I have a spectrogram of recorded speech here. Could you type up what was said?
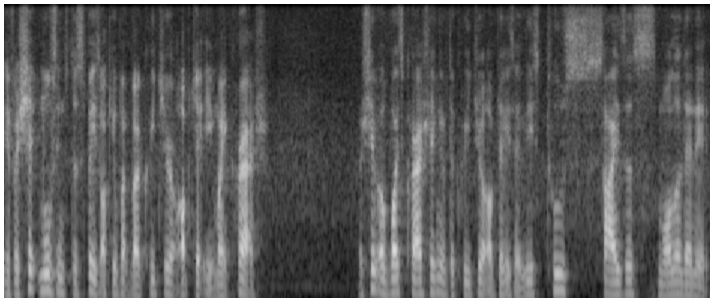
If a ship moves into the space occupied by a creature or object it might crash a ship avoids crashing if the creature object is at least two sizes smaller than it.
